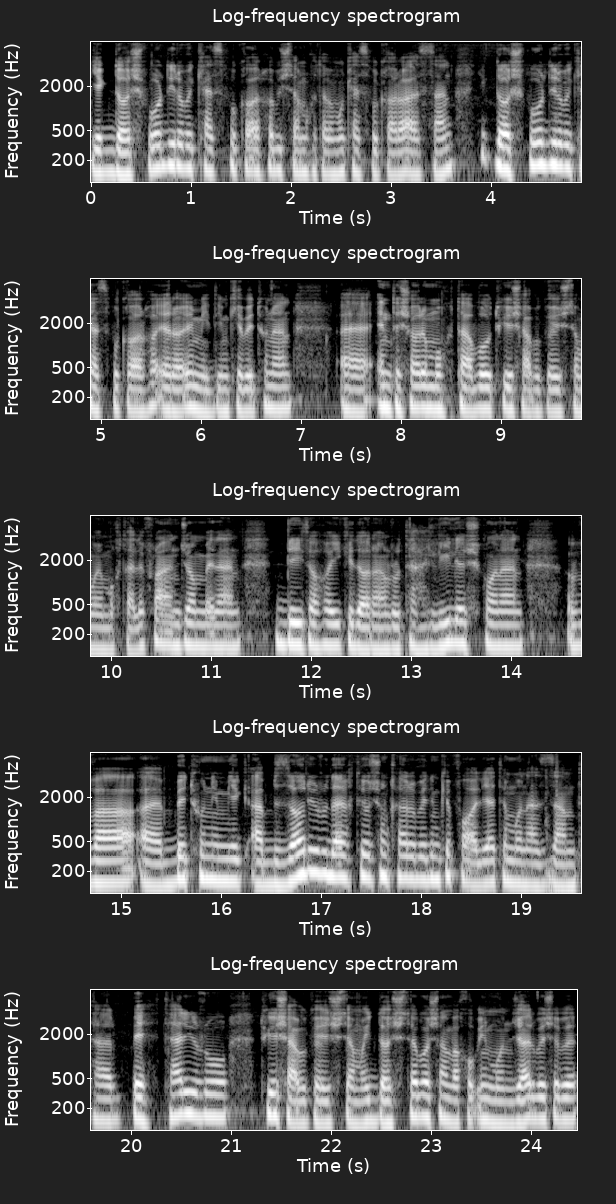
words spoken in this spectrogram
یک داشبوردی رو به کسب و کارها بیشتر مخاطب ما کسب و کارها هستن. یک داشبوردی رو به کسب و کارها ارائه میدیم که بتونن انتشار محتوا توی شبکه اجتماعی مختلف رو انجام بدن دیتا هایی که دارن رو تحلیلش کنن و بتونیم یک ابزاری رو در اختیارشون قرار بدیم که فعالیت منظمتر بهتری رو توی شبکه اجتماعی داشته باشن و خب این منجر بشه به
